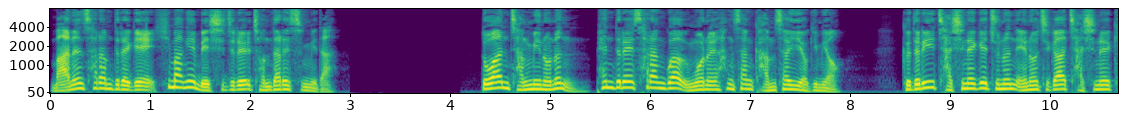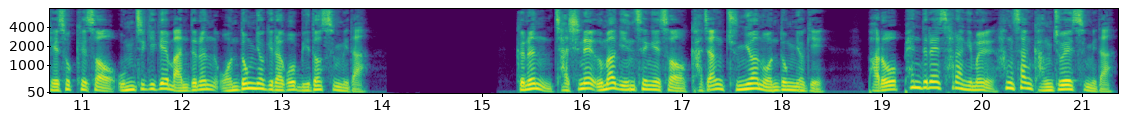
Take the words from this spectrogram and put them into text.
많은 사람들에게 희망의 메시지를 전달했습니다. 또한 장민호는 팬들의 사랑과 응원을 항상 감사히 여기며 그들이 자신에게 주는 에너지가 자신을 계속해서 움직이게 만드는 원동력이라고 믿었습니다. 그는 자신의 음악 인생에서 가장 중요한 원동력이 바로 팬들의 사랑임을 항상 강조했습니다.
